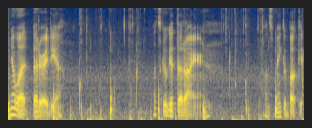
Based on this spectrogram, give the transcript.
You know what? Better idea. Let's go get that iron. Let's make a bucket.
